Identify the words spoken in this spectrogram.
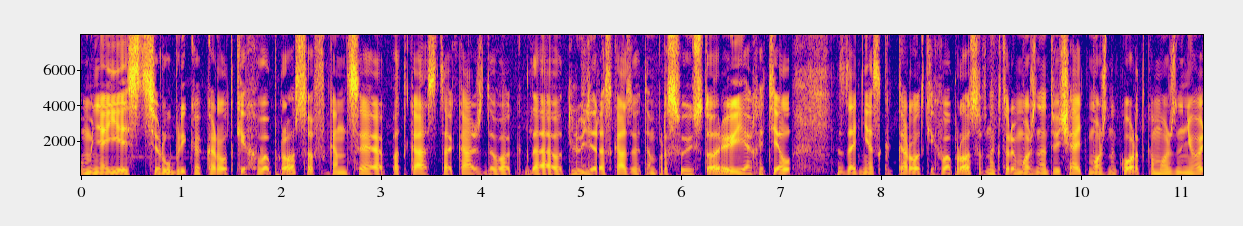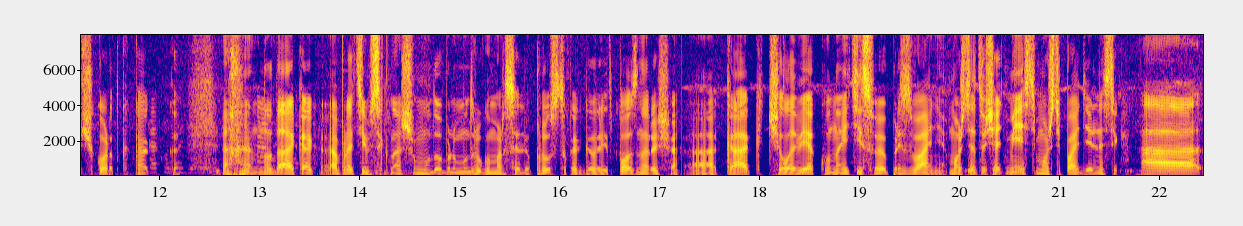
У меня есть рубрика коротких вопросов в конце подкаста каждого, когда вот люди рассказывают там про свою историю. Я хотел задать несколько коротких вопросов, на которые можно отвечать. Можно коротко, можно не очень коротко. Как, ну да, как обратимся к нашему доброму другу Марселю Прусту, как говорит Познер еще. А, как человеку найти свое призвание? Можете отвечать вместе, можете по отдельности. А,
